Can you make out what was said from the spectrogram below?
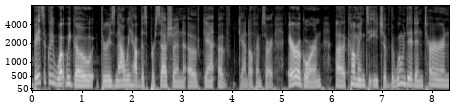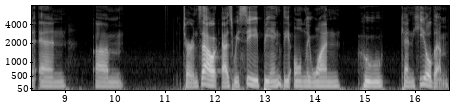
basically, what we go through is now we have this procession of Gan- of Gandalf. I'm sorry, Aragorn, uh, coming to each of the wounded in turn, and um, turns out, as we see, being the only one who can heal them.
